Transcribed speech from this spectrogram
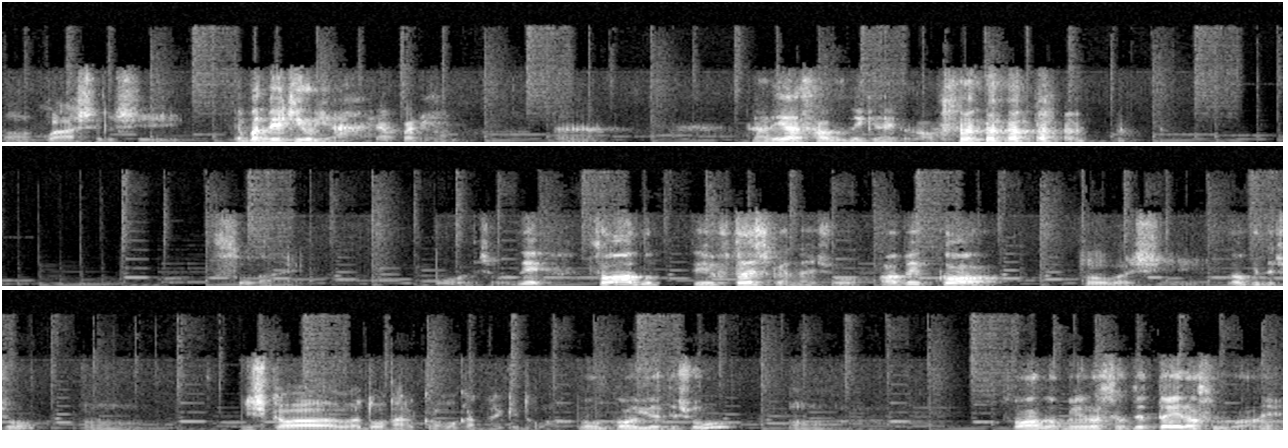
うん、こなしてるし、やっぱできるんや、やっぱり。うんうん、誰やサードできないとか。そうだね。そうでしょ。で、サードって2人しかいないでしょ？阿部か、堂林、だけでしょ？うん、西川はどうなるかわかんないけど、僕は嫌でしょ？うん、サードなんかやらせたら絶対エラーするからね。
